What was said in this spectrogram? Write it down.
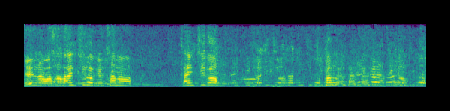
얘들아 와서 사진 찍어 괜찮아. 사진 찍어. 사진 찍어 사진 찍어 사진 찍어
